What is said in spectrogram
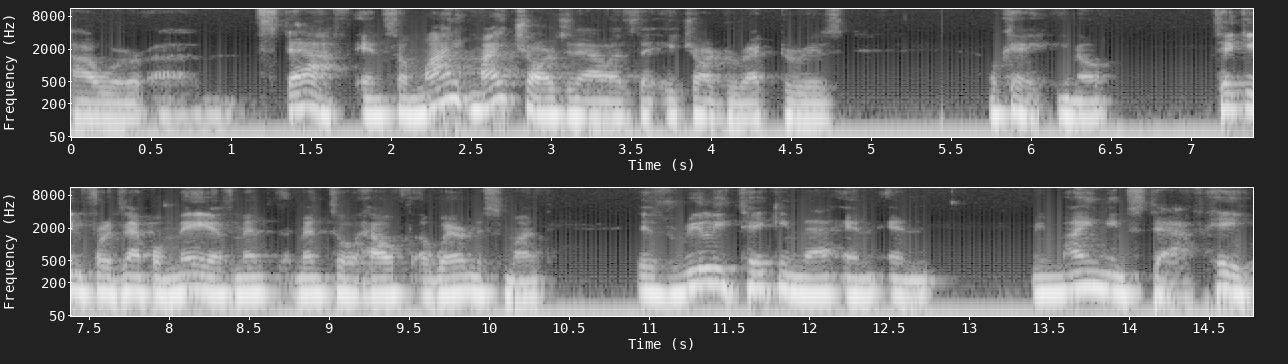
our um, staff. And so my my charge now as the HR director is, okay, you know, taking for example May as men- Mental Health Awareness Month, is really taking that and and reminding staff, hey,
